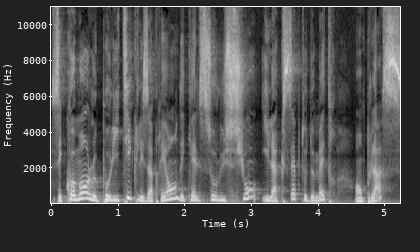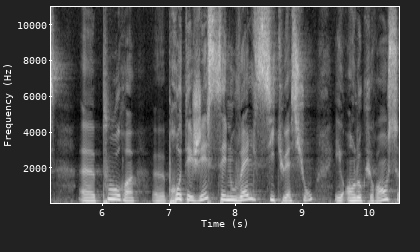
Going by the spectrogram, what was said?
c'est comment le politique les appréhende et quelles solutions il accepte de mettre en place pour euh, protéger ces nouvelles situations, et en l'occurrence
